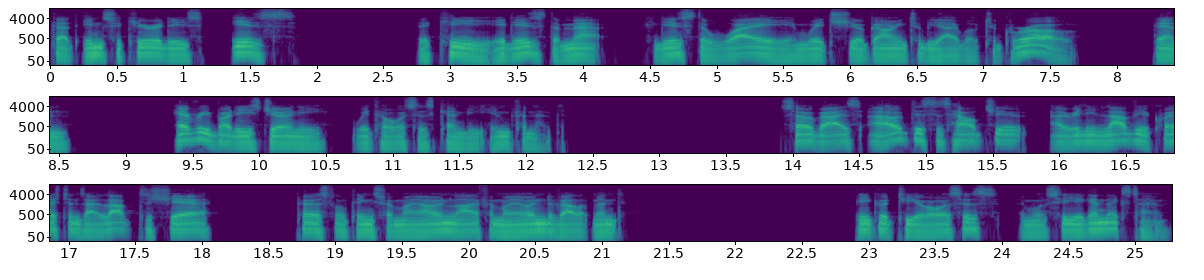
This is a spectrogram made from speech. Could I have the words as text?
that insecurities is the key, it is the map, it is the way in which you're going to be able to grow, then everybody's journey with horses can be infinite. So, guys, I hope this has helped you. I really love your questions. I love to share personal things from my own life and my own development. Be good to your horses, and we'll see you again next time.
